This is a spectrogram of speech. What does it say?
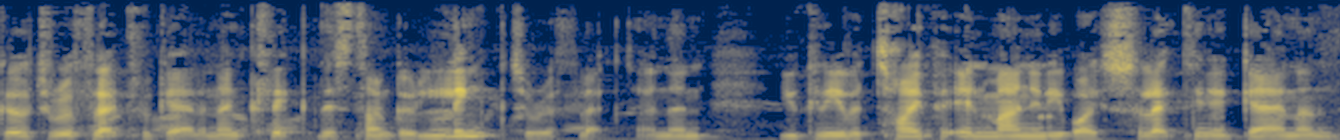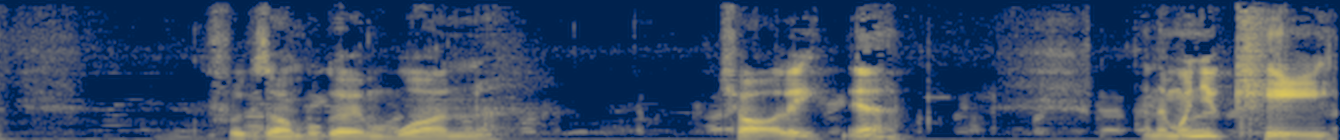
Go to reflector again, and then click. This time, go link to reflector, and then you can either type it in manually by selecting again, and for example, going one Charlie, yeah. And then when you key,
